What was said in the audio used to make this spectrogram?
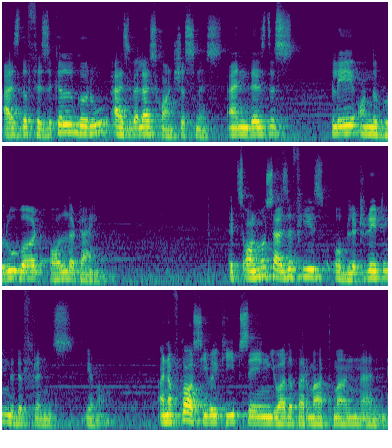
as the physical guru as well as consciousness. And there's this play on the guru word all the time. It's almost as if he's obliterating the difference, you know. And of course, he will keep saying, You are the Paramatman, and,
